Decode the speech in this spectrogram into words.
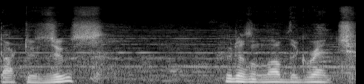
Dr. Seuss. Who doesn't love the Grinch?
